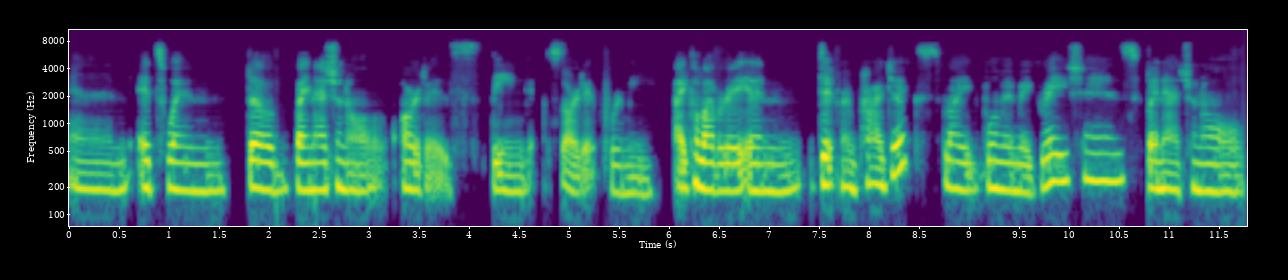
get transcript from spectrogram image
and it's when the binational artist thing started for me. I collaborate in different projects like Women Migrations, Binational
